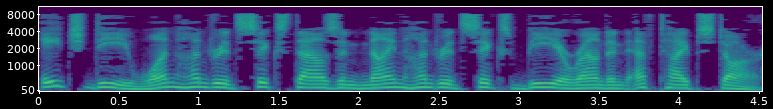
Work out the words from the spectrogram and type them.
HD 106906b around an F-type star.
